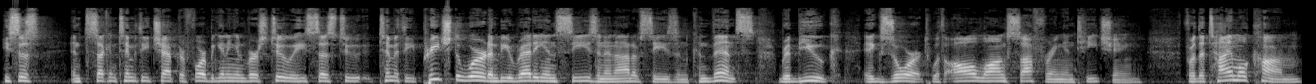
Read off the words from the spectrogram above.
He says, in 2 Timothy chapter 4, beginning in verse 2, he says to Timothy, Preach the word and be ready in season and out of season. Convince, rebuke, exhort with all long suffering and teaching. For the time will come,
